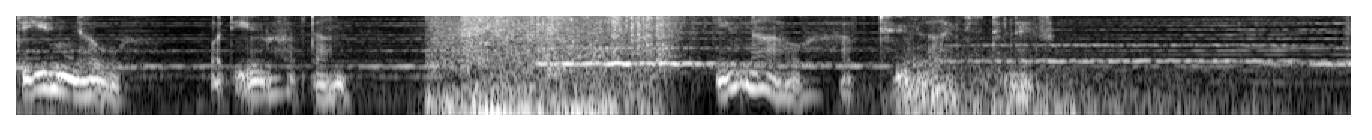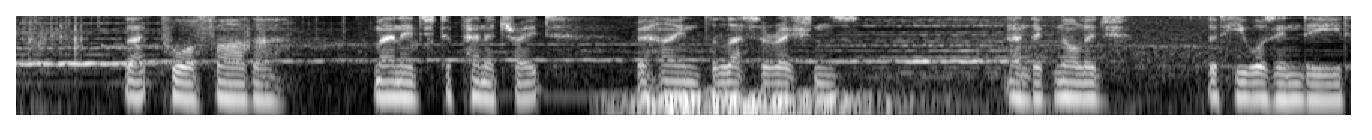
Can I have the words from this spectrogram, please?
Do you know what you have done? You now have two lives to live. That poor father managed to penetrate behind the lacerations and acknowledge that he was indeed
